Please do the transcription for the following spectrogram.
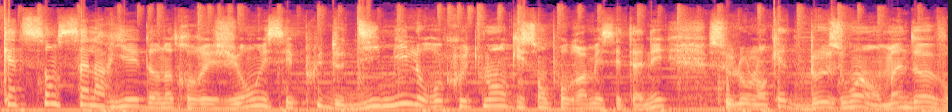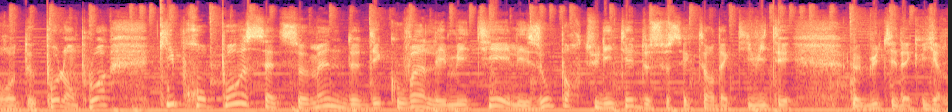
400 salariés dans notre région et c'est plus de 10 000 recrutements qui sont programmés cette année selon l'enquête Besoin en main-d'œuvre de Pôle emploi qui propose cette semaine de découvrir les métiers et les opportunités de ce secteur d'activité. Le but est d'accueillir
